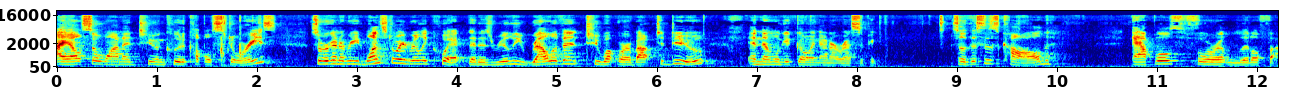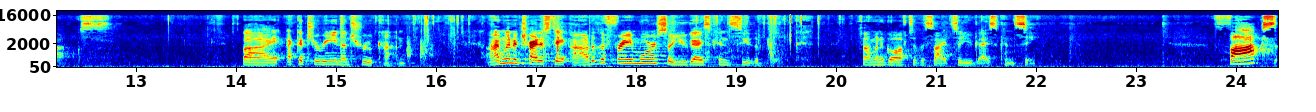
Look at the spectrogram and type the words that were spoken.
I also wanted to include a couple stories. So we're going to read one story really quick that is really relevant to what we're about to do, and then we'll get going on our recipe. So this is called Apples for Little Fox by Ekaterina Trukhan. I'm going to try to stay out of the frame more so you guys can see the book. So I'm going to go off to the side so you guys can see. Fox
